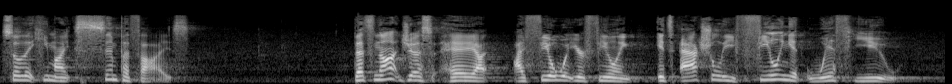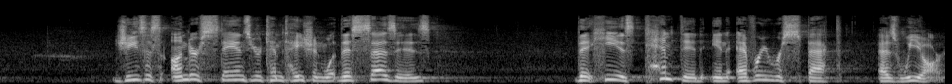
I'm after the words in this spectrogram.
so that he might sympathize. That's not just, hey, I, I feel what you're feeling. It's actually feeling it with you. Jesus understands your temptation. What this says is that he is tempted in every respect as we are.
